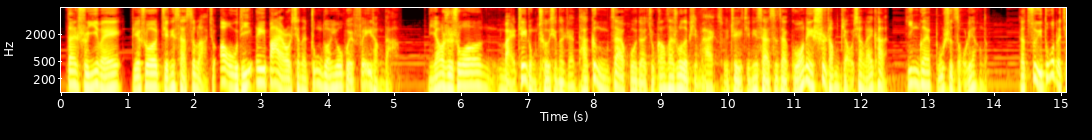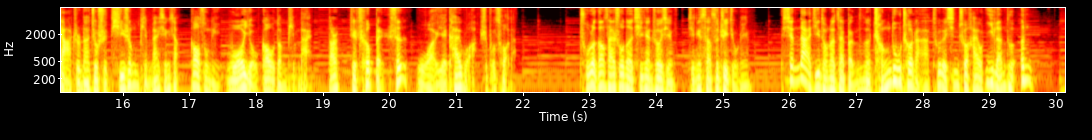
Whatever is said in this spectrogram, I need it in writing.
但是因为别说吉尼赛斯了，就奥迪 A8L 现在终端优惠非常大。你要是说买这种车型的人，他更在乎的就刚才说的品牌，所以这个吉尼赛斯在国内市场表现来看，应该不是走量的。它最多的价值呢，就是提升品牌形象，告诉你我有高端品牌。当然，这车本身我也开过啊，是不错的。除了刚才说的旗舰车型吉尼赛斯 G90，现代集团呢在本次的成都车展啊推了新车，还有伊兰特 N，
